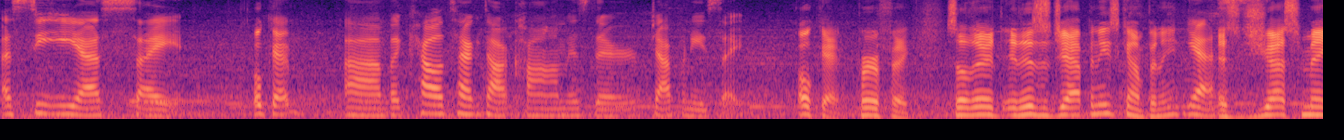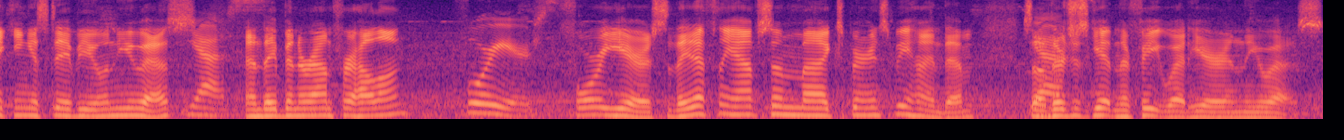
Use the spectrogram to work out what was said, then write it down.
a CES site. Okay. Uh, but Kaltech.com is their Japanese site. Okay, perfect. So there, it is a Japanese company. Yes. It's just making its debut in the U.S. Yes. And they've been around for how long? Four years. Four years. So they definitely have some uh, experience behind them. So they're just getting their feet wet here in the U.S.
